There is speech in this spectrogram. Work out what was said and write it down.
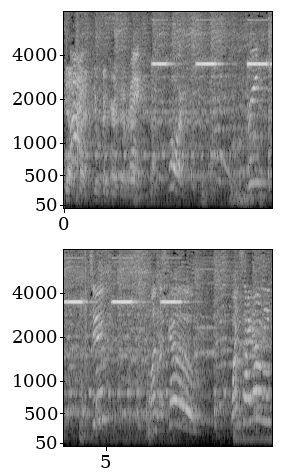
Yeah, Five. right. People couldn't hear it the other Right. Yeah. Four, three, two, one. Let's go. One side only.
